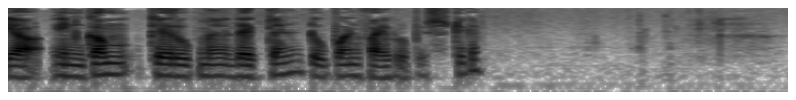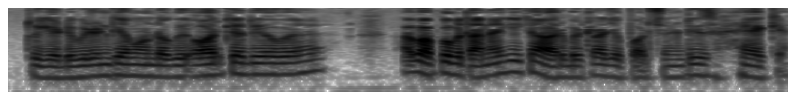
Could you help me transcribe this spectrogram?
या इनकम के रूप में देखते हैं टू पॉइंट फाइव रुपीज़ ठीक है? तो ये डिविडेंड की अमाउंट हो गई। और क्या दिया हुआ है? अब आपको बताना है कि क्या आर्बिट्राज अपॉर्चुनिटीज़ है क्या?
